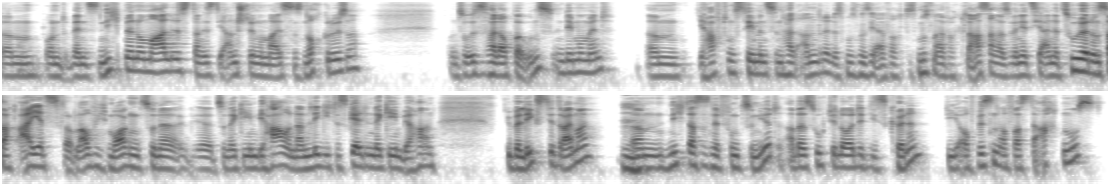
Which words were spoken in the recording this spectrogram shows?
Ähm, und wenn es nicht mehr normal ist, dann ist die Anstrengung meistens noch größer. Und so ist es halt auch bei uns in dem Moment. Ähm, die Haftungsthemen sind halt andere. Das muss man sich einfach, das muss man einfach klar sagen. Also wenn jetzt hier einer zuhört und sagt, ah, jetzt laufe ich morgen zu einer, äh, zu einer GmbH und dann lege ich das Geld in der GmbH an, überlegst dir dreimal Mhm. Ähm, nicht, dass es nicht funktioniert, aber such dir Leute, die es können, die auch wissen, auf was du achten musst.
